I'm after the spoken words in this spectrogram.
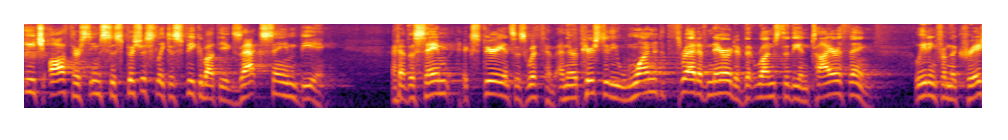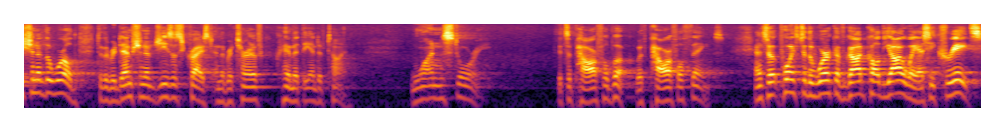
each author seems suspiciously to speak about the exact same being and have the same experiences with him. And there appears to be one thread of narrative that runs through the entire thing, leading from the creation of the world to the redemption of Jesus Christ and the return of him at the end of time. One story. It's a powerful book with powerful things. And so it points to the work of God called Yahweh as he creates,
